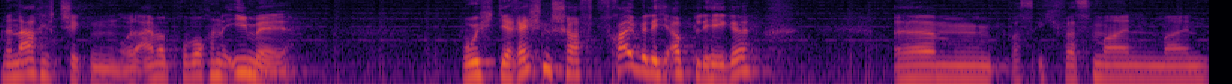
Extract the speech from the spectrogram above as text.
eine Nachricht schicken oder einmal pro Woche eine E-Mail, wo ich die Rechenschaft freiwillig ablege, ähm, was, ich, was mein, mein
